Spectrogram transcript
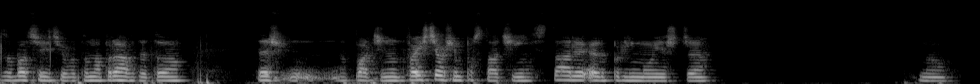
zobaczycie, bo to naprawdę to też, no patrzcie, no 28 postaci. Stary El Primo jeszcze. No.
